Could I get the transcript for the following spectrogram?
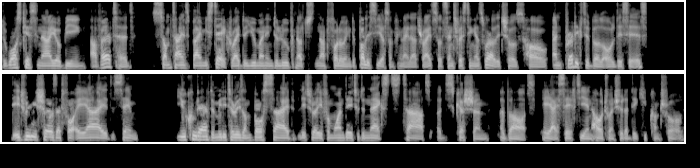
the worst case scenario being averted sometimes by mistake, right? The human in the loop not not following the policy or something like that, right? So it's interesting as well. It shows how unpredictable all this is. It really shows that for AI, the same. You could have the militaries on both sides, literally from one day to the next, start a discussion about AI safety and how to ensure that they keep control.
